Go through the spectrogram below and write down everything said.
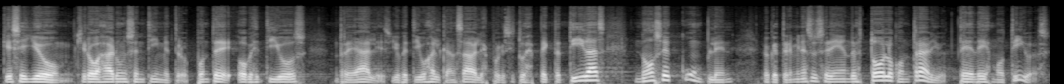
qué sé yo, quiero bajar un centímetro, ponte objetivos reales y objetivos alcanzables, porque si tus expectativas no se cumplen, lo que termina sucediendo es todo lo contrario, te desmotivas.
